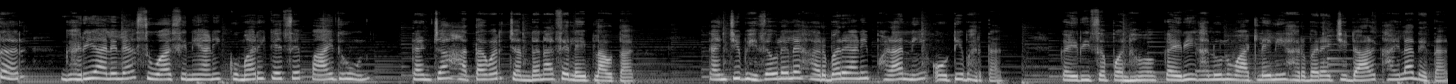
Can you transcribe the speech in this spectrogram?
तर घरी आलेल्या सुवासिनी आणि कुमारिकेचे पाय धुवून त्यांच्या हातावर चंदनाचे लेप लावतात. त्यांची भिजवलेले हरभरे आणि फळांनी ओटी भरतात. कैरीचं पन्ह कैरी घालून वाटलेली हरभऱ्याची डाळ खायला देतात.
